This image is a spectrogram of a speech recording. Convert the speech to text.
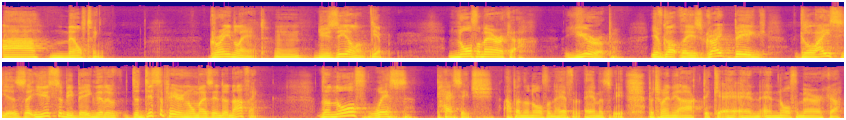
are melting. Greenland, mm. New Zealand, Yep. North America, Europe. You've got these great big glaciers that used to be big that are disappearing almost into nothing. The Northwest Passage up in the northern hemisphere between the Arctic and, and North America,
